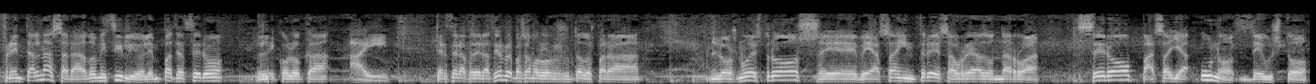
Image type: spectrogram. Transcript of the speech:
Frente al Násara a domicilio, el empate a cero le coloca ahí. Tercera federación, repasamos los resultados para los nuestros. Eh, Beasain 3, Aurrea Dondarroa 0, Pasaya 1, Deusto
